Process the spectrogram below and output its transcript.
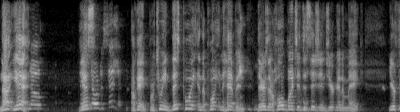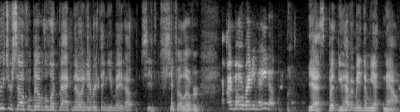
Not yet. no there's Yes. no decision. Okay, between this point and the point in heaven, there's a whole bunch of decisions you're going to make. Your future self will be able to look back knowing everything you made. Oh, she she fell over. I've already made them. Yes, but you haven't made them yet now.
